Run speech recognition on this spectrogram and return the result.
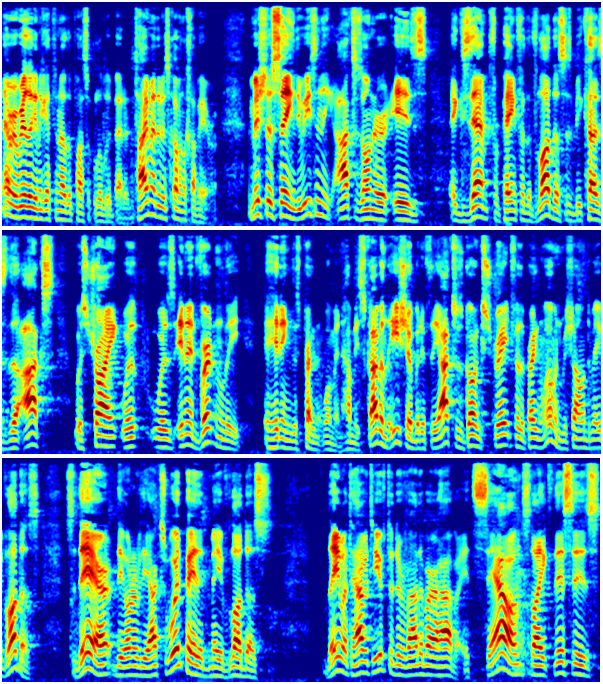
Now we're really going to get to know the pasuk a little bit better. The time of the Miskav and the Chavera. The Mishnah is saying the reason the ox's owner is exempt for paying for the Vlados is because the ox was trying, was, was inadvertently hitting this pregnant woman. Hamiskav and Isha, but if the ox was going straight for the pregnant woman, Mishalim to May Vlados. So there, the owner of the ox would pay the. They went to have it to yufta dervada barahava. It sounds like this is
